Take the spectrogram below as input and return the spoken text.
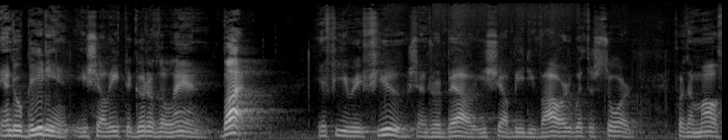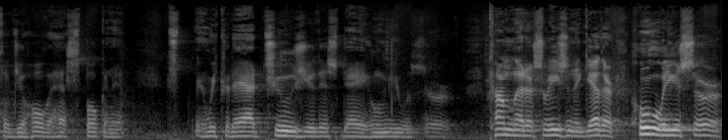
and obedient, ye shall eat the good of the land. But if ye refuse and rebel, ye shall be devoured with the sword, for the mouth of Jehovah has spoken it. And we could add, Choose you this day whom you will serve. Come, let us reason together. Who will you serve?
